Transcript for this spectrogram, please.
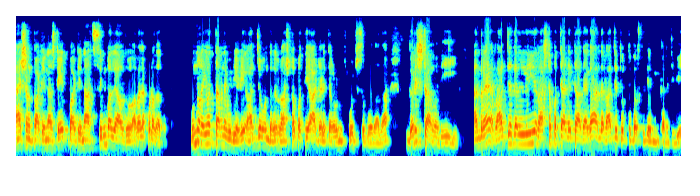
ನ್ಯಾಷನಲ್ ಪಾರ್ಟಿನ ಸ್ಟೇಟ್ ಪಾರ್ಟಿನ ಸಿಂಬಲ್ ಯಾವುದು? ಅವೆಲ್ಲ ಕೊಡೋದು ಮುನ್ನೂರ ಐವತ್ತಾರನೇ ವಿಧಿಯಡಿ ರಾಜ್ಯವೊಂದರಲ್ಲಿ ರಾಷ್ಟ್ರಪತಿ ಆಡಳಿತಗಳನ್ನು ಸೂಚಿಸಬಹುದಾದ ಗರಿಷ್ಠ ಅವಧಿ ಅಂದ್ರೆ ರಾಜ್ಯದಲ್ಲಿ ರಾಷ್ಟ್ರಪತಿ ಆಡಳಿತ ಆದಾಗ, ಅಂದ್ರೆ ರಾಜ್ಯ ತುರ್ತು ಪರಿಸ್ಥಿತಿ ಅಂತ ಕರಿತೀವಿ.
